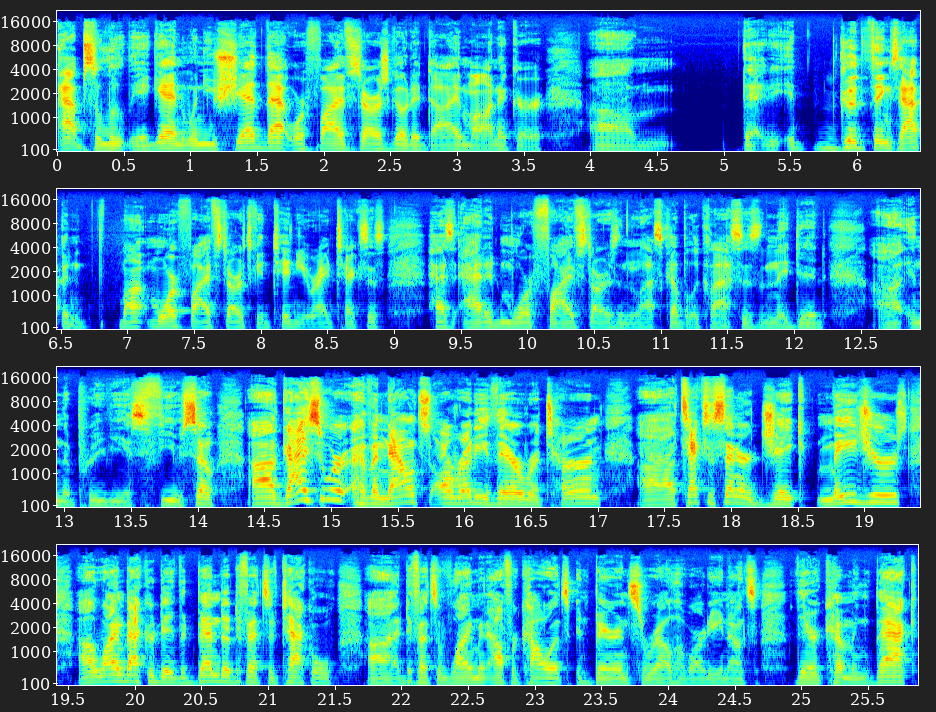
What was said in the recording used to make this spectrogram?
Absolutely. Again, when you shed that where five stars go to die moniker, um, that it, good things happen. More five stars continue, right? Texas has added more five stars in the last couple of classes than they did uh, in the previous few. So, uh, guys who are, have announced already their return uh, Texas center Jake Majors, uh, linebacker David Gbenda, defensive tackle, uh, defensive lineman Alfred Collins, and Barryn Sorrell have already announced they're coming back.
